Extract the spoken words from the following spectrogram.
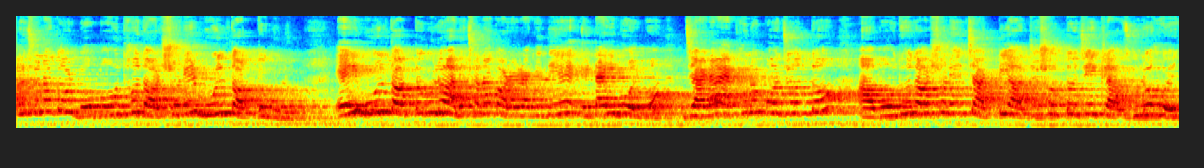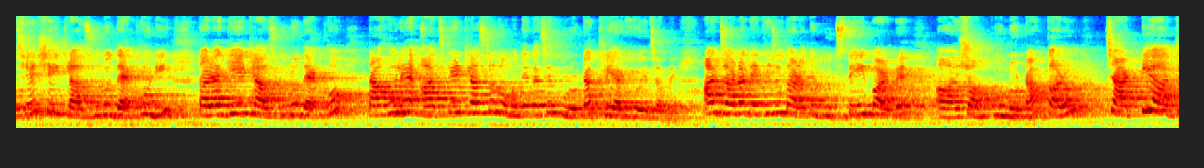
আলোচনা করব বৌদ্ধ দর্শনের মূল তত্ত্বগুলো। এই মূল তত্ত্বগুলো আলোচনা করার আগে দিয়ে এটাই বলব, যারা এখনও পর্যন্ত বৌদ্ধ দর্শনের চারটি আর্য সত্য যে ক্লাসগুলো হয়েছে, সেই ক্লাসগুলো দেখোনি, তারা গিয়ে ক্লাসগুলো দেখো, তাহলে আজকের ক্লাসটা তোমাদের কাছে পুরোটা ক্লিয়ার হয়ে যাবে। আর যারা দেখেছ তারা তো বুঝতেই পারবে সম্পূর্ণটা। কারণ চারটি আর্য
